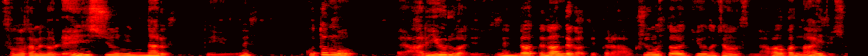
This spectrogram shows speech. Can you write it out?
そのための練習になるっていうねこともあり得るわけですね。だってなんでかって言ったらアクションスター級のチャンスなかなかないでしょ。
